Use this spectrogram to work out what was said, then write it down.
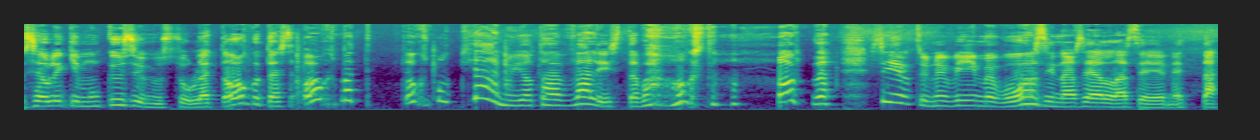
se olikin mun kysymys sulle, että onko tässä, onko, mä, onko mulla jäänyt jotain välistä vai onko, onko siirtynyt viime vuosina sellaiseen, että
